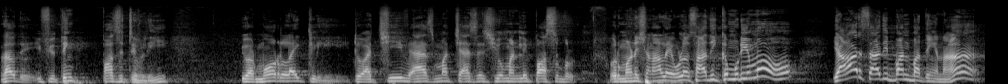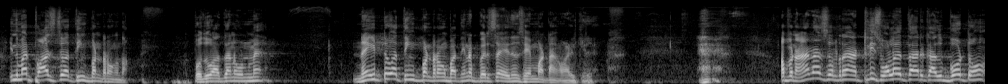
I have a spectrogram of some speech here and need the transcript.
அதாவது if you think positively you are more likely to achieve as much as is humanly possible ஒரு மனுஷனால் எவ்வளோ சாதிக்க முடியுமோ யார் சாதிப்பான்னு பார்த்தீங்கன்னா இந்த மாதிரி பாசிட்டிவாக திங்க் பண்ணுறவங்க தான். பொதுவாக தானே உண்மை? நெகட்டிவாக திங்க் பண்ணுறவங்க பார்த்தீங்கன்னா பெருசாக எதுவும் செய்ய மாட்டாங்க வாழ்க்கையில். அப்போ நான் என்ன சொல்கிறேன் அட்லீஸ்ட் உலகத்தாருக்கு அது போட்டும்.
